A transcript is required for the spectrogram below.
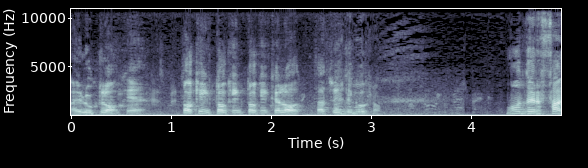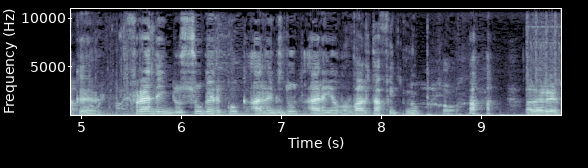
I look long, yeah. Talking, talking, talking a lot. That's really good. shot. Motherfucker. Freddy do Sugar Cook, Alex Dud, Arion Walta Fit Noob. O, ale ryb.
